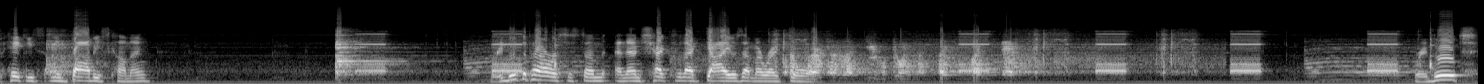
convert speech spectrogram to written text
Hickey's, I mean Bobby's coming. Reboot the power system, and then check for that guy who's at my right door. Reboot.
